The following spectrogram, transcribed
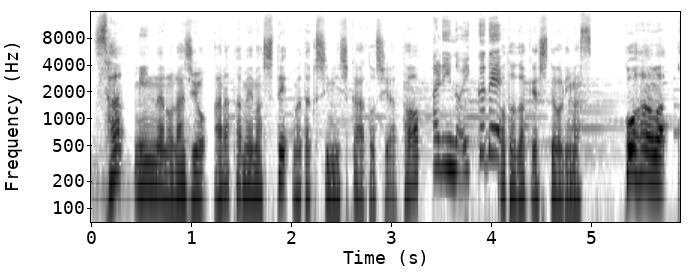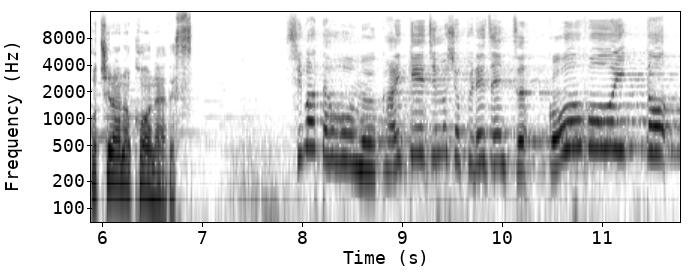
さあみんなのラジオ改めまして私西川俊也と有野育でお届けしております後半はこちらのコーナーです柴田ホーム会計事務所プレゼンツ Go for It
